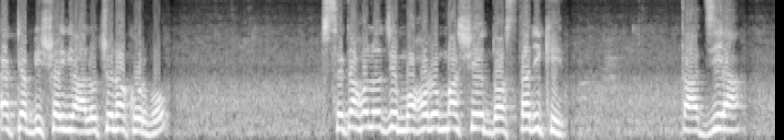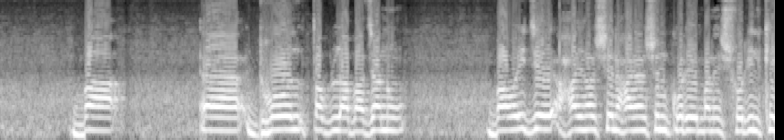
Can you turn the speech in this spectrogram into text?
একটা বিষয় নিয়ে আলোচনা করব। সেটা হলো যে মহরম মাসের দশ তারিখে তাজিয়া বা ঢোল, তবলা বাজানো বা ওই যে হাই হাসেন হাই হাসেন করে মানে শরীরকে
